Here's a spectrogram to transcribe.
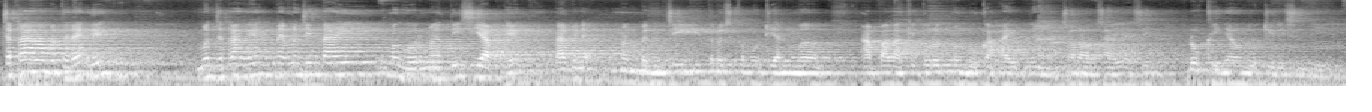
cepat apa dereng nggih? Mencetang ya, nek mencintai, menghormati siap ya, tapi nek membenci terus kemudian me, apalagi turut membuka aibnya, corong saya sih ruginya untuk diri sendiri.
